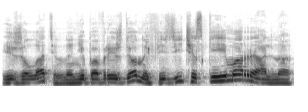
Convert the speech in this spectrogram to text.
и желательно не поврежденный физически и морально».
